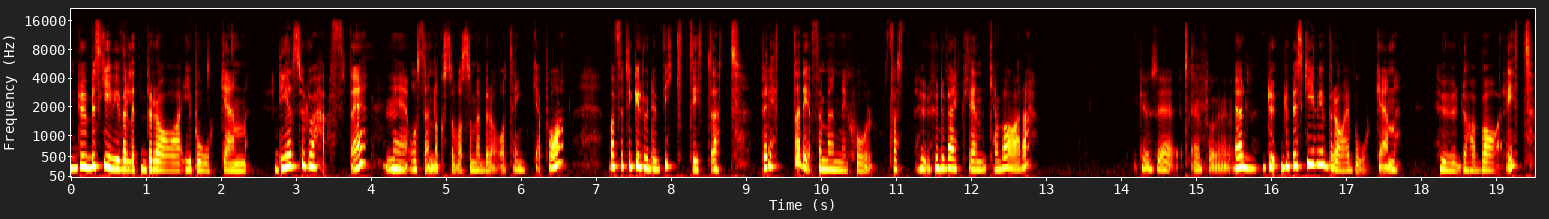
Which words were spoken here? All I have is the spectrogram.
du beskriver väldigt bra i boken dels hur du har haft det Mm. eh, och sen också vad som är bra att tänka på. Varför tycker du det är viktigt att berätta det för människor hur, hur det verkligen kan vara? Kan du säga en fråga? du, du beskriver bra i boken hur det har varit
